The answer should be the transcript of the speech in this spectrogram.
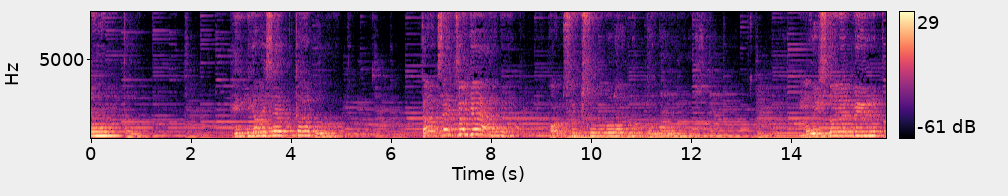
lunta. Hiljaiset kadut, taakse jo jäänyt, on syksyn lohduttomuus. Muistojen virta,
